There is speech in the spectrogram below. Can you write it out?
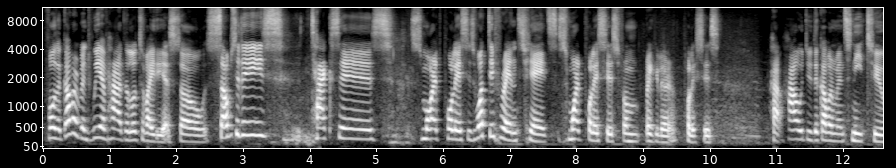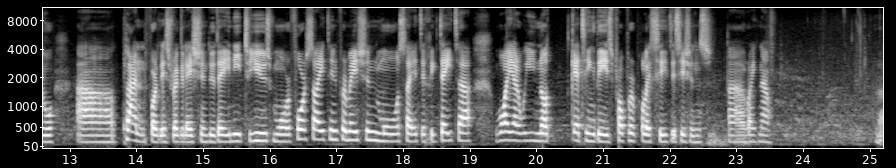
for the government, we have had a lot of ideas. So subsidies, taxes, smart policies. What differentiates smart policies from regular policies? How, how do the governments need to uh, plan for this regulation? Do they need to use more foresight information, more scientific data? Why are we not getting these proper policy decisions uh, right now? Uh,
